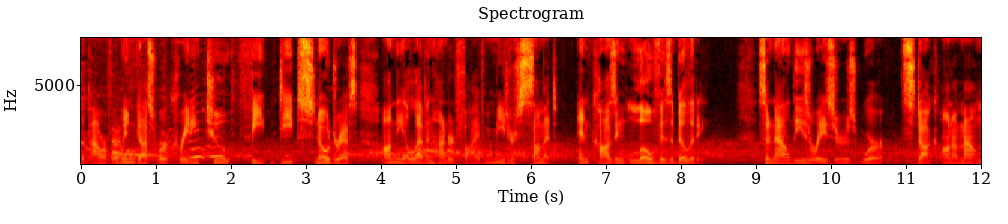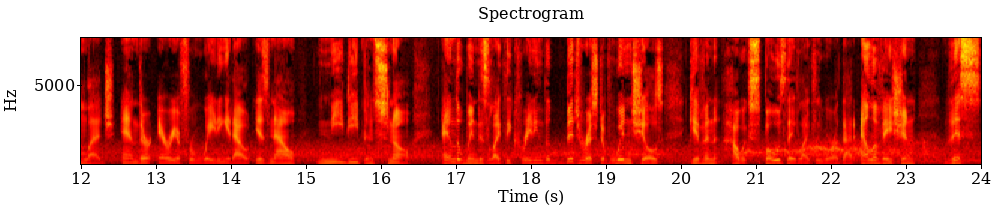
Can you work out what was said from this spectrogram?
The powerful wind gusts were creating two feet deep snowdrifts on the 1105 meter summit and causing low visibility. So now these racers were stuck on a mountain ledge, and their area for waiting it out is now knee deep in snow and the wind is likely creating the bitterest of wind chills given how exposed they likely were at that elevation. This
